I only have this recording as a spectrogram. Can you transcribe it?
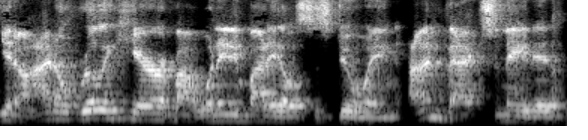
you know, I don't really care about what anybody else is doing. I'm vaccinated.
